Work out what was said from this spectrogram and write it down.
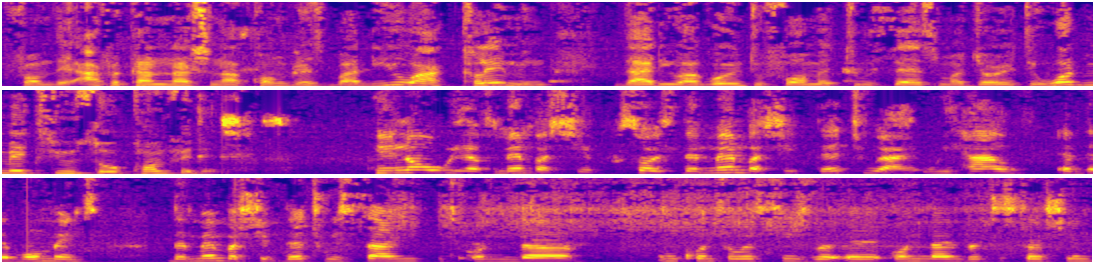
from the African National Congress. But you are claiming that you are going to form a two-thirds majority. What makes you so confident? You know, we have membership. So it's the membership that we, are, we have at the moment, the membership that we signed on the Umkhonto weSizwe uh, online registration,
